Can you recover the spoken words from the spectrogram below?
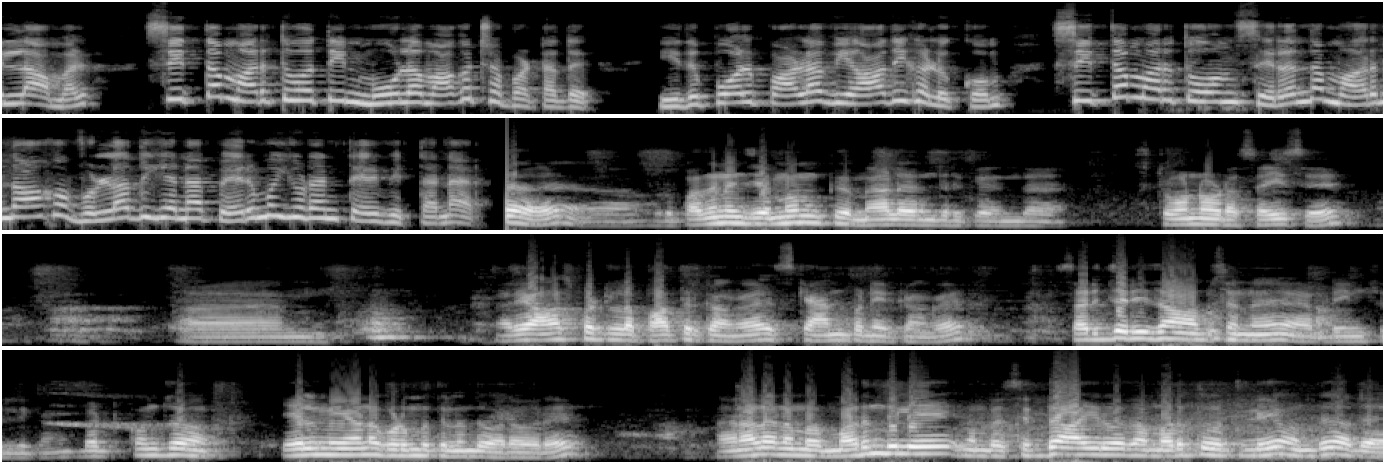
இல்லாமல் சித்த மருத்துவத்தின் மூலம் அகற்றப்பட்டது. இதுபோல் பல வியாதிகளுக்கும் சித்த மருத்துவம் சிறந்த மருந்தாக உள்ளது என பெருமையுடன் தெரிவித்தனர். ஒரு பதினஞ்சு எம்எம்க்கு மேலே இருந்திருக்கு இந்த ஸ்டோனோட சைஸு நிறைய ஹாஸ்பிட்டலில் பார்த்துருக்காங்க ஸ்கேன் பண்ணியிருக்காங்க சர்ஜரி தான் ஆப்ஷனு அப்படின்னு சொல்லியிருக்காங்க பட் கொஞ்சம் ஏழ்மையான குடும்பத்துலேருந்து வரவர். அதனால் நம்ம மருந்திலே நம்ம சித்த ஆயுர்வேத மருத்துவத்திலே வந்து அதை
